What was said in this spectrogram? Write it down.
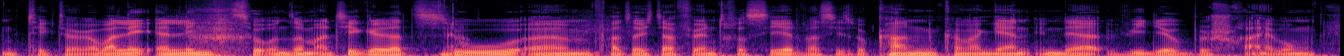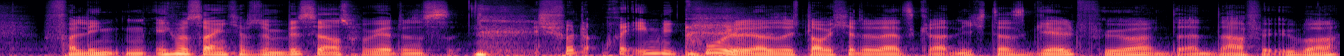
Ein TikTok. Aber li- äh, Link zu unserem Artikel dazu, ähm, falls euch dafür interessiert, was sie so kann, können wir gerne in der Videobeschreibung verlinken. Ich muss sagen, ich habe sie ein bisschen ausprobiert und es ich finde auch irgendwie cool. Also ich glaube, ich hätte da jetzt gerade nicht das Geld für, da, dafür über.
